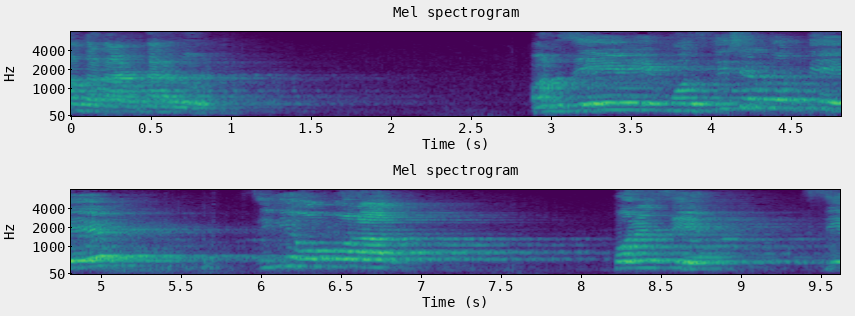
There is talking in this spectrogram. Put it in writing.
বান্দাটা আমি তারে যে মজলিসের মধ্যে যিনি অপরাধ করেছেন যে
